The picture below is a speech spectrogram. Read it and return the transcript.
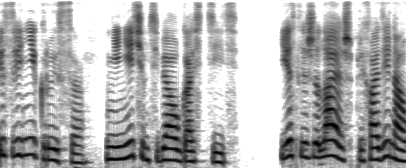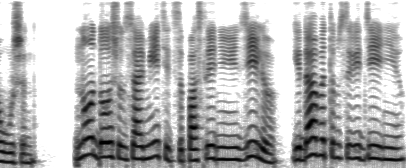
"Извини, крыса, мне нечем тебя угостить. Если желаешь, приходи на ужин. Но должен заметить, за последнюю неделю еда в этом заведении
